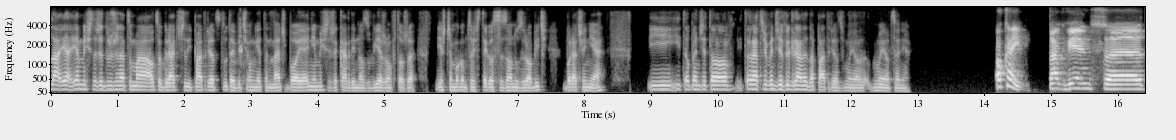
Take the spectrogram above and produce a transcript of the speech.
ja, ja myślę, że drużyna, co ma o co grać, czyli Patriots, tutaj wyciągnie ten mecz, bo ja nie myślę, że Cardinals wierzą w to, że jeszcze mogą coś z tego sezonu zrobić, bo raczej nie. I, i to będzie to, i to raczej będzie wygrane dla Patriots w mojej, w mojej ocenie. Okej, okay. tak więc e,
